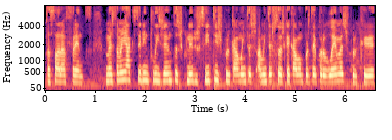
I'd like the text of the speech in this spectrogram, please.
passar à frente. Mas também há que ser inteligente a escolher os sítios, porque há muitas, há muitas pessoas que acabam por ter problemas, porque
